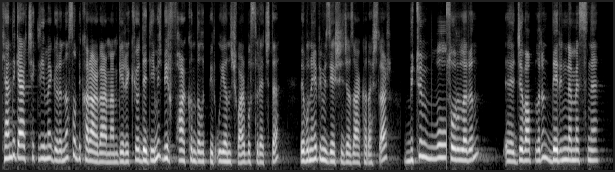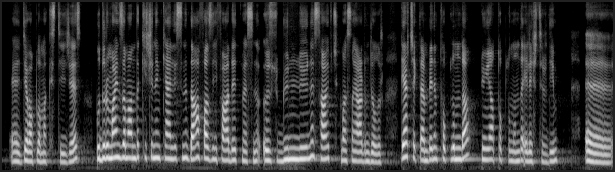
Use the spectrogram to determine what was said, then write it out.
kendi gerçekliğime göre nasıl bir karar vermem gerekiyor dediğimiz bir farkındalık, bir uyanış var bu süreçte. Ve bunu hepimiz yaşayacağız arkadaşlar. Bütün bu soruların, e, cevapların derinlemesine e, cevaplamak isteyeceğiz. Bu durum aynı zamanda kişinin kendisini daha fazla ifade etmesine, özgünlüğüne sahip çıkmasına yardımcı olur. Gerçekten benim toplumda, dünya toplumunda eleştirdiğim e,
